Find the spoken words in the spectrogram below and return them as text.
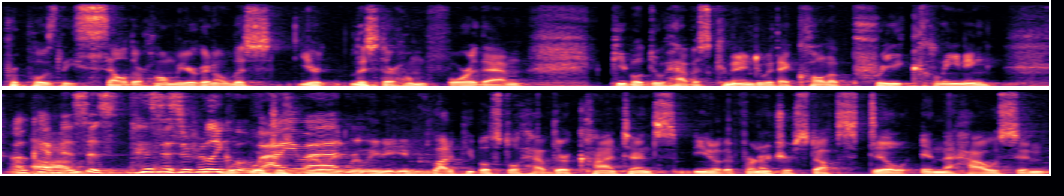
proposedly sell their home, you're going to list your list their home for them. People do have us come in and do what they call a pre-cleaning. Okay, this is this is a really cool Um, which value is really, add. really neat. A lot of people still have their contents, you know, their furniture stuff still in the house. And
